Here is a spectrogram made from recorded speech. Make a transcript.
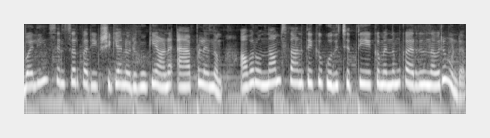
വലിയ സെൻസർ പരീക്ഷിക്കാൻ ഒരുങ്ങുകയാണ് ആപ്പിൾ എന്നും അവർ ഒന്നാം സ്ഥാനത്തേക്ക് കുതിച്ചെത്തിയേക്കുമെന്നും കരുതുന്നവരുമുണ്ട്.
